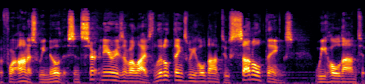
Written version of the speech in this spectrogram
If we're honest, we know this. In certain areas of our lives, little things we hold on to, subtle things we hold on to.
